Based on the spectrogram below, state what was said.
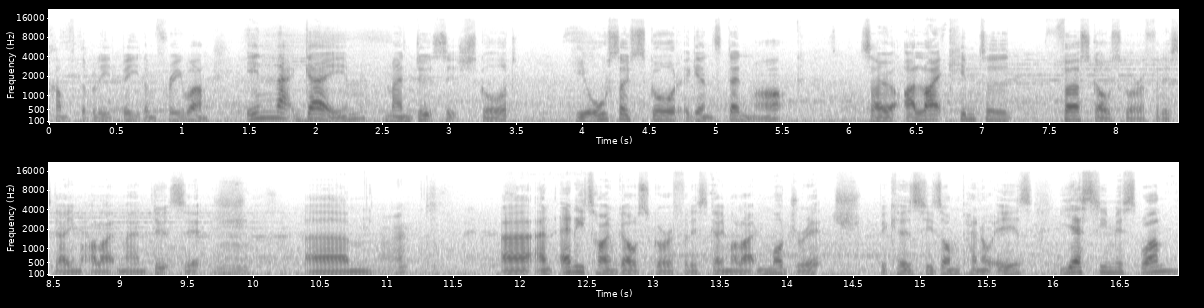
comfortably beat them 3-1. In that game, Mandzukic scored. He also scored against Denmark. So I like him to first goal scorer for this game. I like Mandzukic. Um, All right. uh, and anytime goal scorer for this game, I like Modric because he's on penalties. Yes, he missed one,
